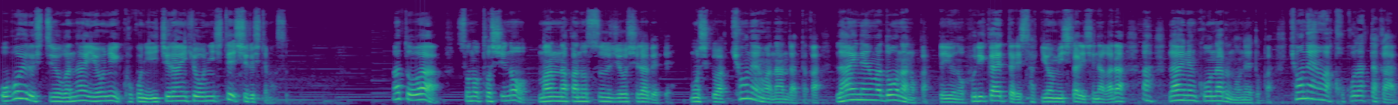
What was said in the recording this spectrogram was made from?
覚える必要がないようにここに一覧表にして記してます。あとはその年の真ん中の数字を調べてもしくは去年は何だったか、来年はどうなのかっていうのを振り返ったり先読みしたりしながら、あ、来年こうなるのねとか、去年はここだったか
